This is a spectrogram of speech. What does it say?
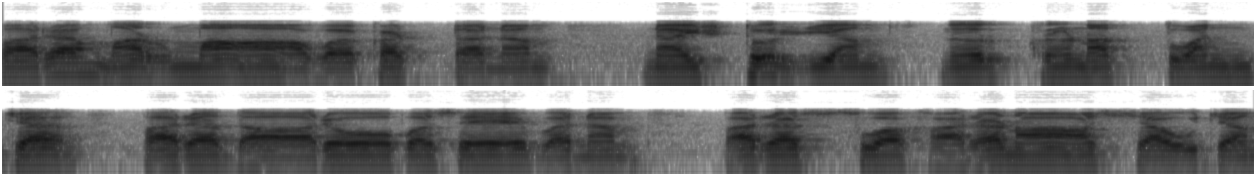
परमर्मावकट्टनं नैष्ठुर्यं निर्घृणत्वञ्च परदारोपसेवनं परस्वहरणाशौचं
